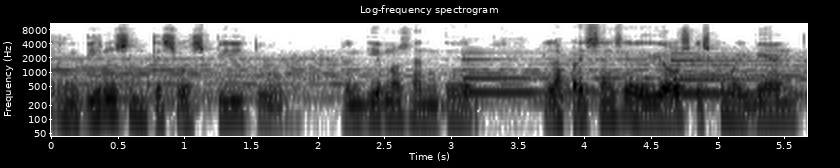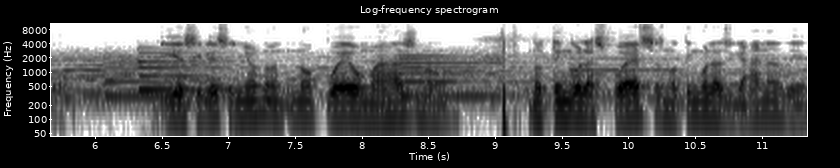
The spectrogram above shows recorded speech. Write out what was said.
rendirnos ante su espíritu, rendirnos ante la presencia de Dios que es como el viento y decirle Señor no, no puedo más, no, no tengo las fuerzas, no tengo las ganas de,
